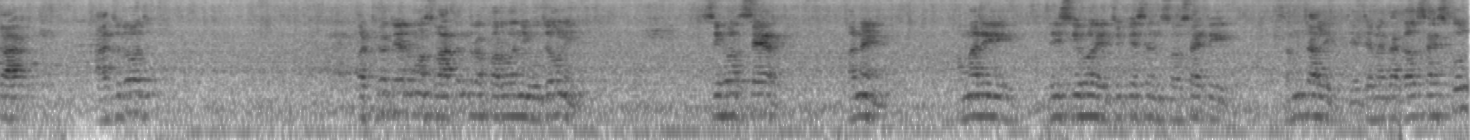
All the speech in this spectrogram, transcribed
નમસ્કાર આજરોજ અઠ્યોતેરમો સ્વાતંત્ર્ય પર્વની ઉજવણી સિહોર શહેર અને અમારી ધી એજ્યુકેશન સોસાયટી સંચાલિત J J Mehta girls high school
